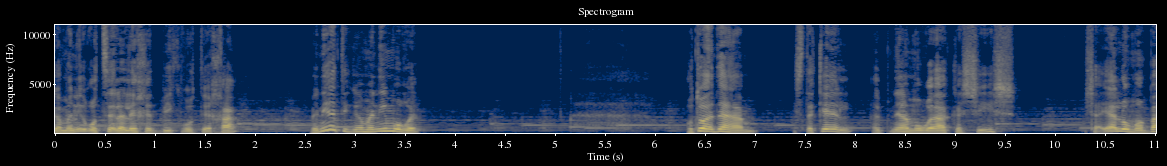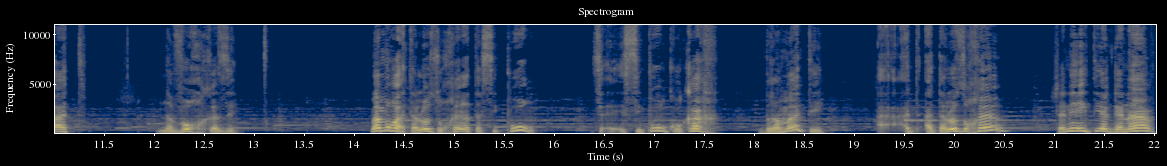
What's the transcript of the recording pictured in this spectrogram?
גם אני רוצה ללכת בעקבותיך, ונהייתי גם אני מורה. אותו אדם הסתכל על פני המורה הקשיש, שהיה לו מבט נבוך כזה. מה מורה, אתה לא זוכר את הסיפור? זה סיפור כל כך דרמטי. אתה לא זוכר שאני הייתי הגנב?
